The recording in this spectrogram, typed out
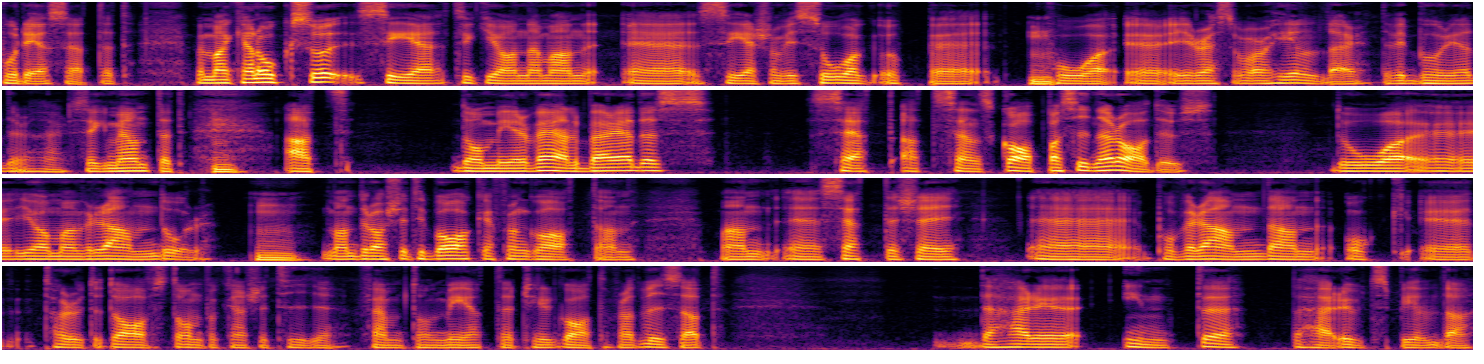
på det sättet. Men man kan också se, tycker jag, när man eh, ser som vi såg uppe Mm. på, eh, i Reservoir Hill där, där vi började det här segmentet, Mm. att de mer välbärgades sätt att sen skapa sina radhus, då eh, gör man verandor. Mm. Man drar sig tillbaka från gatan, man eh, sätter sig eh, på verandan och eh, tar ut ett avstånd på kanske 10-15 meter till gatan för att visa att det här är inte det här utspillda,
